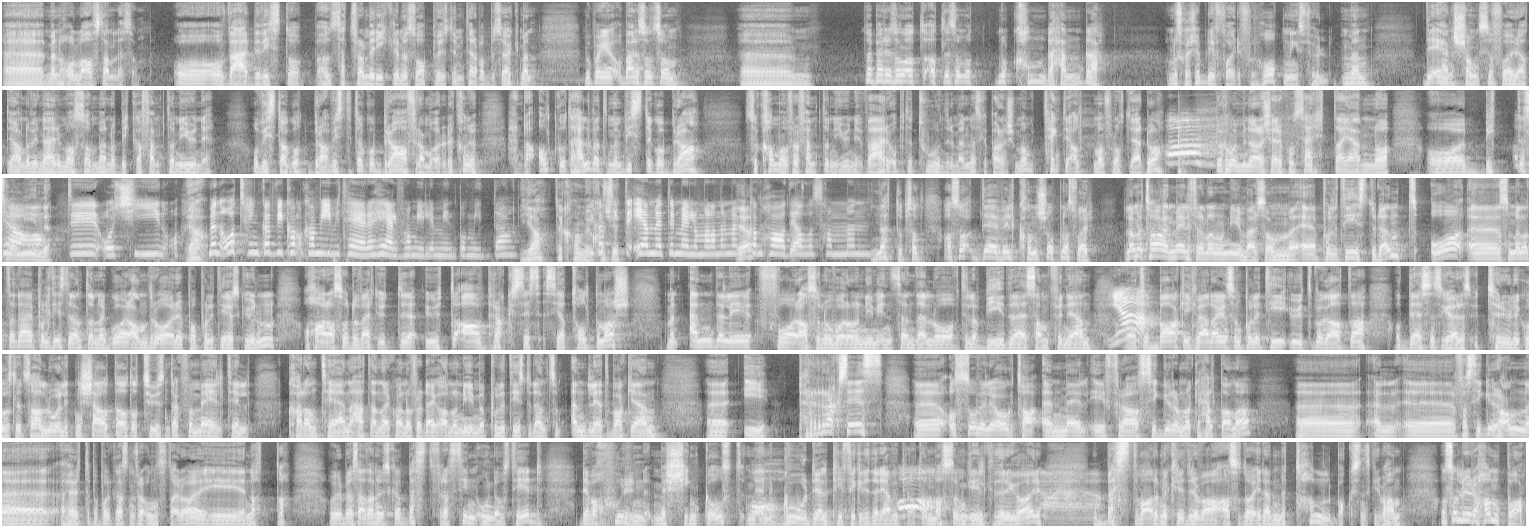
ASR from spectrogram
eh, men hold avstand, liksom. Og, og vær bevisst og sett fram rikelig med såpe hvis du inviterer på besøk. Men, men poenget er bare sånn som eh, Det er bare sånn at, at, liksom, at nå kan det hende. Nå skal ikke bli for forhåpningsfull, men det er en sjanse for at ja, når vi nærmer oss sommeren og bikker 15. juni, og hvis det har gått bra, hvis dette går bra fremover, og det kan jo hende alt går til helvete, men hvis det går bra, så kan man fra 15. juni være opp til 200 mennesker på arrangement. Tenk deg alt man får lov til å gjøre da. Da kan man begynne å arrangere konserter igjen, og, og bitte små mini... Teater og kino. Ja. Men òg tenk at vi kan, kan vi invitere hele familien min på middag. Ja, det kan vi Vi kan kanskje. sitte én meter mellom hverandre, men Ja. vi kan ha de alle sammen. Nettopp, sant. Altså, det vil kanskje åpnes for. La meg ta en mail fra en anonym her som er politistudent, og eh, som melder at de politistudentene går andre året på Politihøgskolen, og har altså vært ute, ute av praksis siden 12. mars, men endelig får altså nå vår anonyme innsender lov til å bidra i samfunnet igjen. Ja! Og er tilbake i hverdagen som politi ute på gata, og det syns jeg høres utrolig koselig ut. Så hallo, en liten shout-out, og tusen takk for mail til karantene.nrk.no fra deg, anonyme politistudent, som endelig er tilbake igjen eh, i praksis. Eh, og så vil jeg òg ta en mail fra Sigurd om noe helt annet. Uh, eh, for Sigurd han uh, hørte på podkasten fra onsdag da, i natt. da Og vil bare si at han husker best fra sin ungdomstid. Det var horn med skinkeost med en god del piffikrydder. Ja, vi prata masse om grillkrydder i går. Og best var det når krydderet var altså, da, i den metallboksen, skriver han. Og så lurer han på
